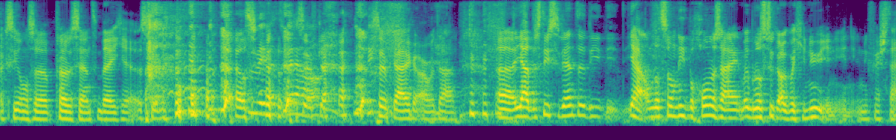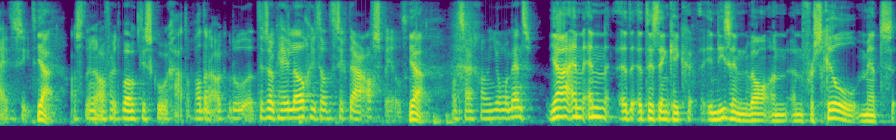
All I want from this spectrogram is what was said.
ik zie onze producent een beetje eh, suf kijken, arme Daan. Eh, ja, dus die studenten, die, die, ja, omdat ze nog niet begonnen zijn... Maar ik bedoel, het is natuurlijk ook wat je nu in, in universiteiten ziet. Ja, Als het nu over het woke discours gaat of wat dan ook. Ik bedoel, het is ook heel logisch dat het zich daar afspeelt. ja. Want het zijn gewoon jonge mensen. Ja, en, en het, het is denk ik in die zin wel een, een verschil met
